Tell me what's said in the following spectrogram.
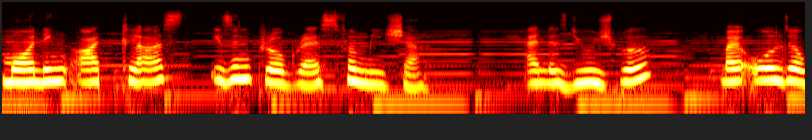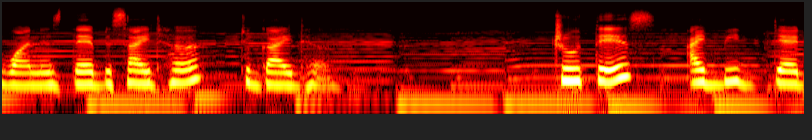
Morning art class is in progress for Misha and as usual, my older one is there beside her to guide her. Truth is, I'd be dead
